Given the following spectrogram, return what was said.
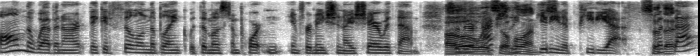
on the webinar, they could fill in the blank with the most important information I share with them. So Oh, they're wait, so actually hold on. getting a PDF. So What's that, that?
